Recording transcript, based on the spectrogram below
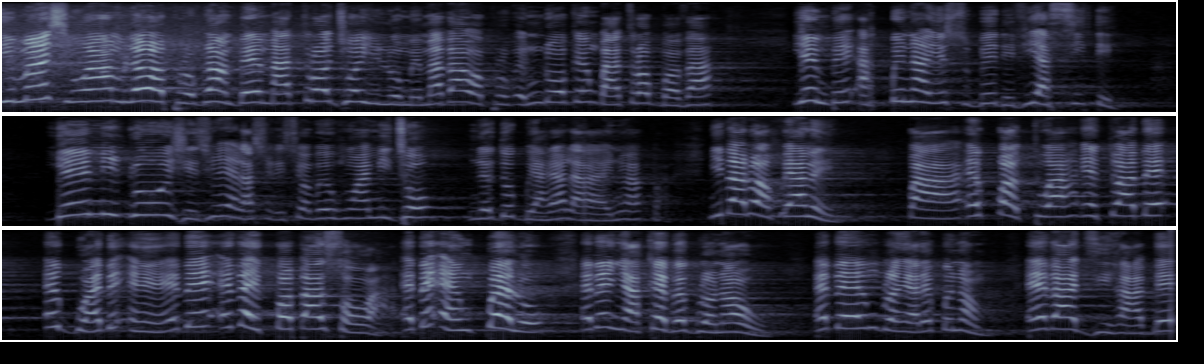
dimanche wa m le wɔ program be matrɔ dzo yi lome ma va wɔ pro ŋɖewo ke ŋgba trɔ gbɔ va ye be akpe na yesu be ɖevi asi te ye mi ɖo jésus ya la solution be hũa mi dzo le do gbea ɖa le enua kpa mi va ɖo aƒea me kpa ekpɔ toa etoa be egbɔa ebe ɛ ebe eve yi kpɔ pa sɔ wa ebe ɛ ŋkpɛ lo ebe nya ke be gblɔ na o ebe ŋgblɔ nya ɖe kpe na o eva di ha be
